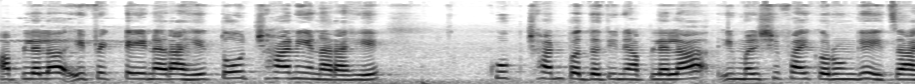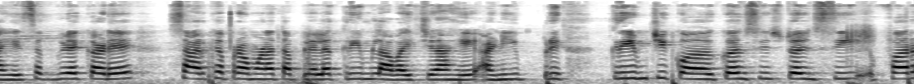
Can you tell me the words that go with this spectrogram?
आपल्याला इफेक्ट येणार आहे तो छान येणार आहे. खूप छान पद्धतीने आपल्याला इमल्शिफाय करून घ्यायचं आहे. सगळीकडे सारख्या प्रमाणात आपल्याला क्रीम लावायची आहे आणि प्री क्रीमची क कन्सिस्टन्सी फार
